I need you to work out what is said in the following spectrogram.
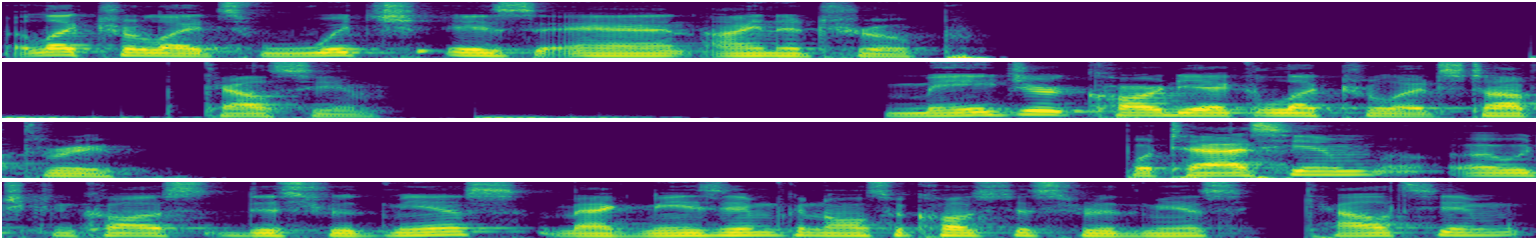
Electrolytes. Which is an inotrope? Calcium. Major cardiac electrolytes. Top three. Potassium, uh, which can cause dysrhythmias. Magnesium can also cause dysrhythmias. Calcium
